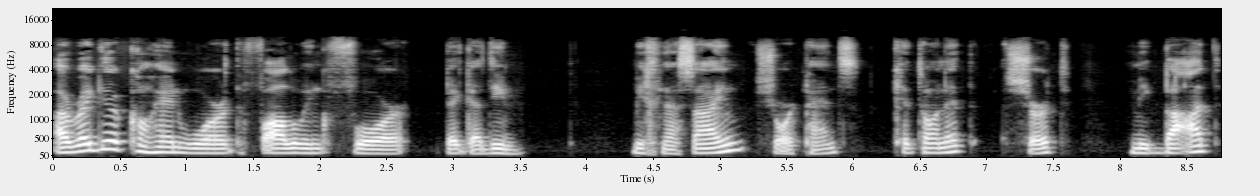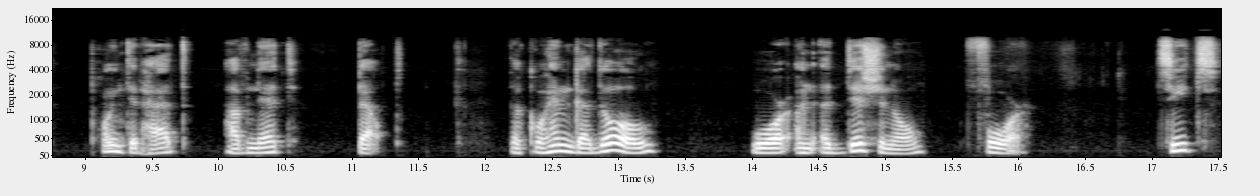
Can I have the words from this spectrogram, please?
A regular Kohen wore the following four begadim. Michnasayim, short pants, ketonet, shirt, migba'at, pointed hat, avnet, belt. The Kohen Gadol wore an additional four tzitz,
